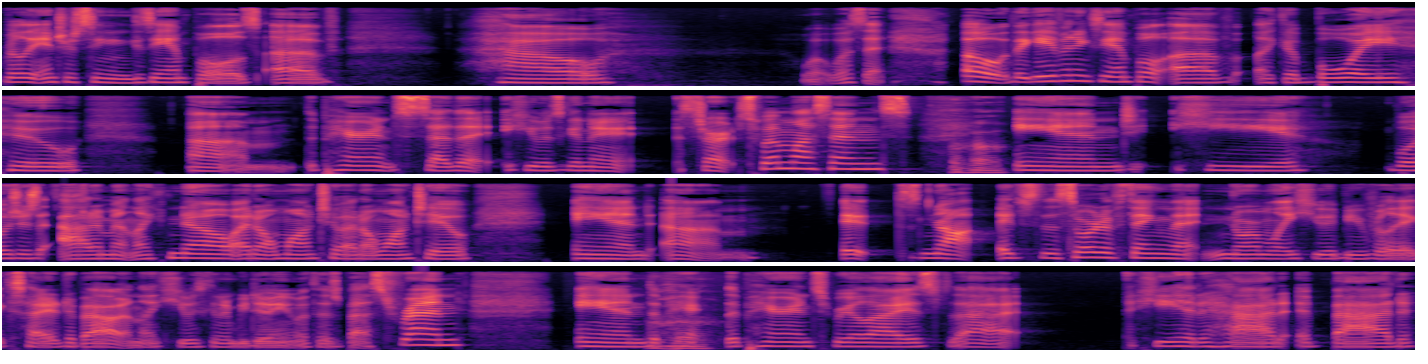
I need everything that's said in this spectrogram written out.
really interesting examples of how, what was it? Oh, they gave an example of like a boy who um, the parents said that he was going to start swim lessons and he was just adamant, like, no, I don't want to, I don't want to. And, um, it's not it's the sort of thing that normally he would be really excited about and like he was going to be doing it with his best friend and the pa- the parents realized that he had had a bad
